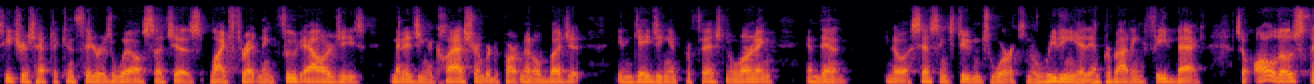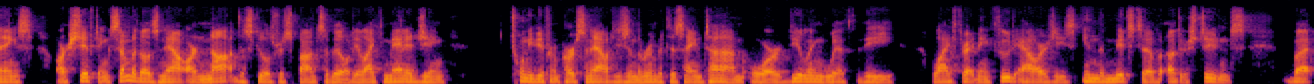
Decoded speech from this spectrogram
teachers have to consider as well, such as life-threatening food allergies, managing a classroom or departmental budget, engaging in professional learning, and then you know assessing students' work, you know, reading it and providing feedback. So all those things are shifting. Some of those now are not the school's responsibility, like managing 20 different personalities in the room at the same time or dealing with the life-threatening food allergies in the midst of other students. But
